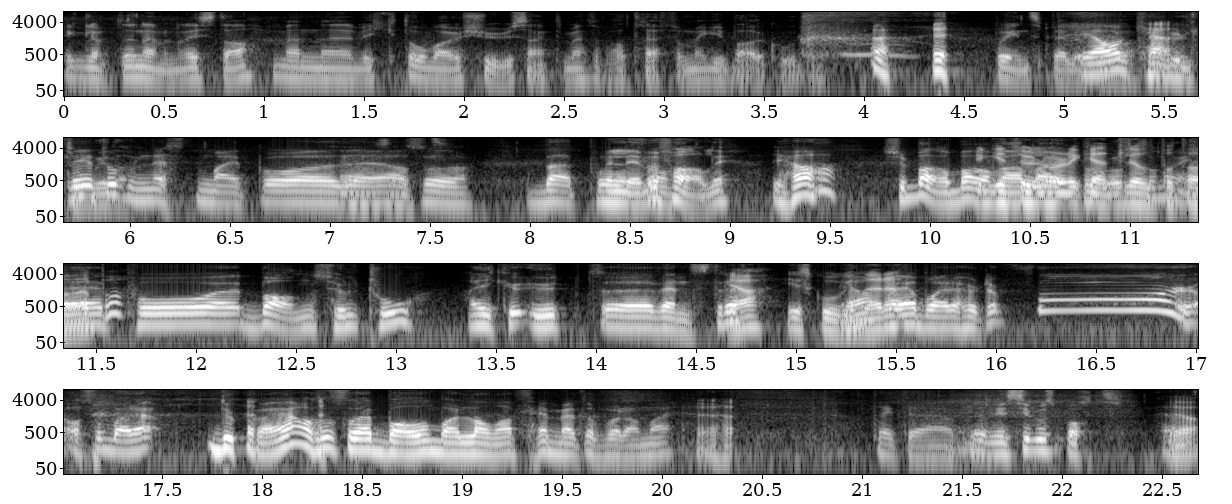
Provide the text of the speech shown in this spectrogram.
Jeg glemte å nevne det i stad, men Viktor Victor var jo 20 cm fra å treffe meg i bakhodet på innspillet. Ja, Cantley tok nesten meg på det. Ja, altså, på Men lever farlig. Ja, Ikke bare bare Hvilket være hull var det Cantley holdt på å ta golfturnering. deg på? på banens hull to. Han gikk jo ut eh, venstre. Ja, i skogen Ja, der, og jeg bare hørte for, og så bare dukka jeg, og så så jeg ballen bare landa fem meter foran meg. Tenkte jeg, Okay. Risikosport. ja.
